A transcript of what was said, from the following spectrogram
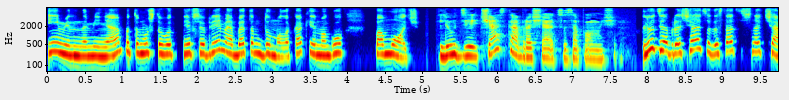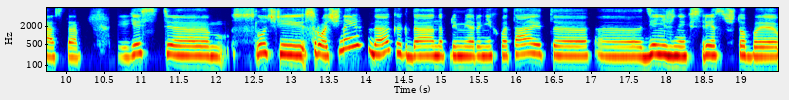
именно меня, потому что вот я все время об этом думала, как я могу помочь. Люди часто обращаются за помощью? Люди обращаются достаточно часто. Есть э, случаи срочные, да, когда, например, не хватает э, э, денежных средств, чтобы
